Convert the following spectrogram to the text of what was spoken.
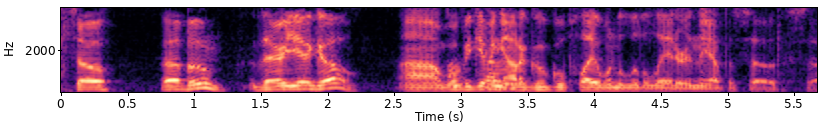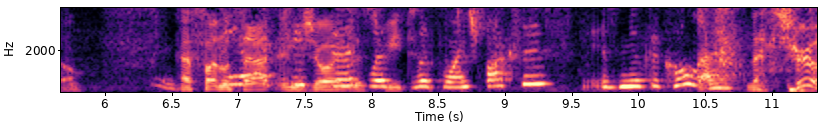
So, uh, boom, there you go. Uh, we'll be giving out a Google Play one a little later in the episode. So have fun So with that. Enjoy the sweet. with lunchboxes is Nuka Cola. That's true.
